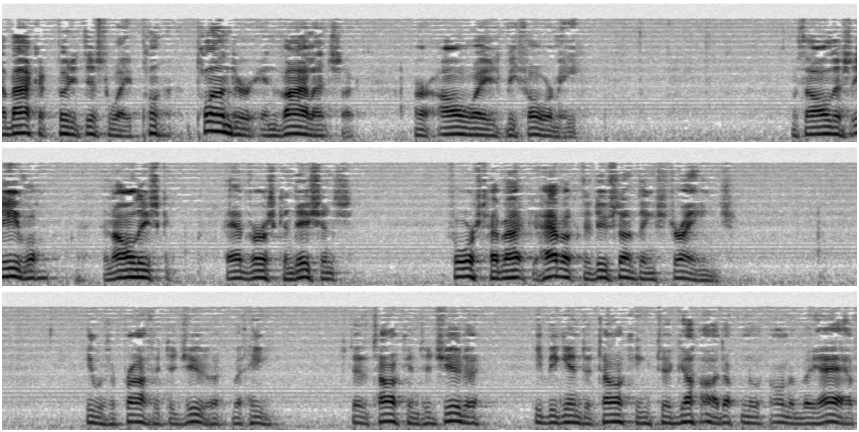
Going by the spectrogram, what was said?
Habakkuk put it this way plunder and violence are, are always before me. With all this evil and all these adverse conditions, forced Habakkuk to do something strange. He was a prophet to Judah, but he, instead of talking to Judah, he began to talking to God on the, on the behalf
